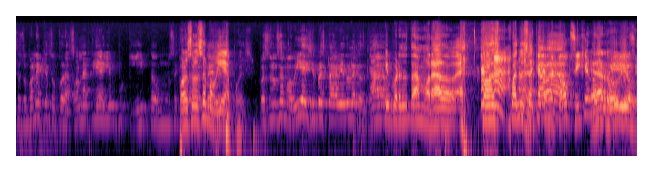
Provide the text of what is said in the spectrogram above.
se supone que su corazón latía bien poquito, no sé Por eso no se movía, pues. Por eso no se movía y siempre estaba viendo la cascada. Y por eso estaba morado. Cuando, cuando se acaba... oxígeno. Era rubio. Sí,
